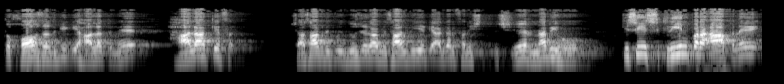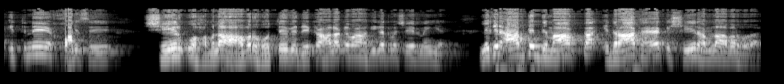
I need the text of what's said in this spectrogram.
تو خوف زدگی کی حالت میں، حالانکہ شاہ صاحب نے دوسرے کا مثال دی ہے کہ اگر فرشت شیر نہ بھی ہو، کسی اسکرین پر آپ نے اتنے سے شیر کو حملہ آور ہوتے ہوئے دیکھا، حالانکہ وہاں حقیقت میں شیر نہیں ہے، لیکن آپ کے دماغ کا ادراک ہے کہ شیر حملہ آور ہو رہا ہے،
